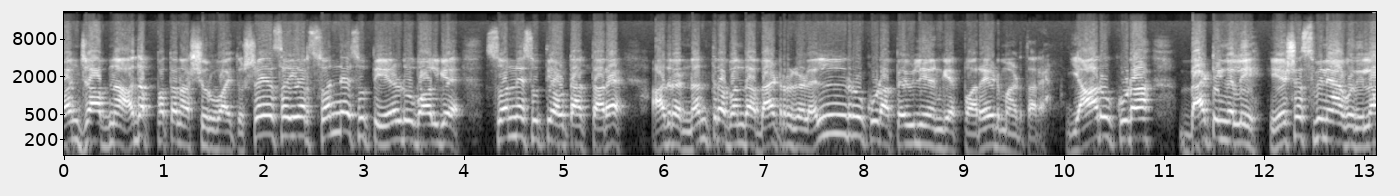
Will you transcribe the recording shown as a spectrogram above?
ಪಂಜಾಬ್ನ ಅಧಪತನ ಶುರುವಾಯಿತು. ಶ್ರೇಯಸ್ ಅಯ್ಯರ್ ಸೊನ್ನೆ ಸುತ್ತಿ ಎರಡು ಬಾಲ್ಗೆ ಸೊನ್ನೆ ಸುತ್ತಿ ಔಟ್ ಆಗ್ತಾರೆ. ಅದರ ನಂತರ ಬಂದ ಬ್ಯಾಟರ್ಗಳೆಲ್ಲರೂ ಕೂಡ ಪೆವಿಲಿಯನ್ಗೆ ಪರೇಡ್ ಮಾಡ್ತಾರೆ. ಯಾರು ಕೂಡ ಬ್ಯಾಟಿಂಗ್ ಅಲ್ಲಿ ಯಶಸ್ವಿನೇ ಆಗೋದಿಲ್ಲ.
